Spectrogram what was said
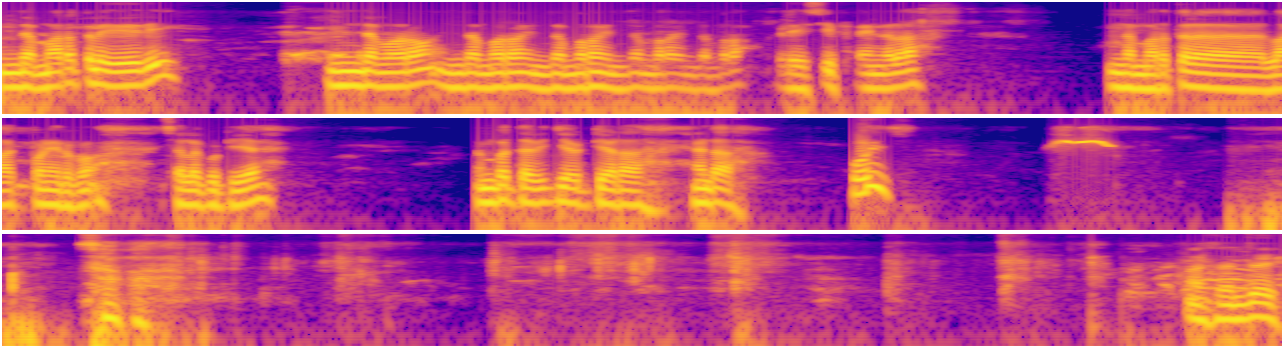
இந்த மரத்தில் ஏறி இந்த மரம் இந்த மரம் இந்த மரம் இந்த மரம் இந்த மரம் கடைசி ஃபைனலாக இந்த மரத்தில் லாக் பண்ணியிருக்கோம். செல்லக்குட்டியை. ரொம்ப தவிக்க விட்டியாடா. ஏண்டா? ஓய்! சபா ஆ சஞ்சய்.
